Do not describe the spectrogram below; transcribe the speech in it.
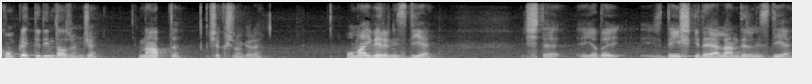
complete dediğimde az önce ne yaptı iş akışına göre? Onay veriniz diye işte ya da değişikliği değerlendiriniz diye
